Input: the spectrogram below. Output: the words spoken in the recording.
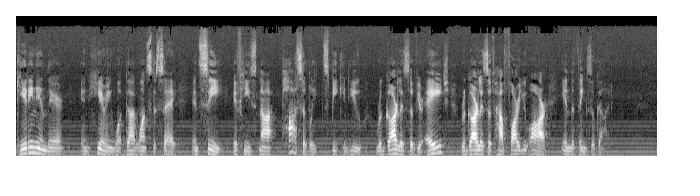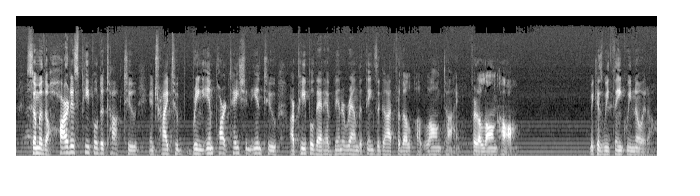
getting in there, and hearing what God wants to say and see if He's not possibly speaking to you, regardless of your age, regardless of how far you are in the things of God. Some of the hardest people to talk to and try to bring impartation into are people that have been around the things of God for the, a long time, for the long haul, because we think we know it all.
